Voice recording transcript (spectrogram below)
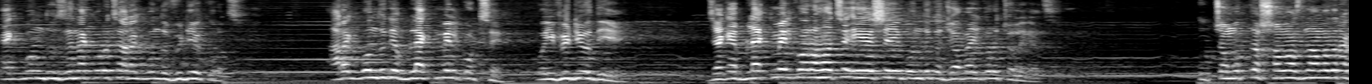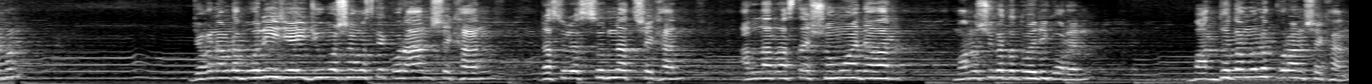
এক বন্ধু জেনা করেছে, আরেক বন্ধু ভিডিও করেছে। আরেক বন্ধুকে ব্ল্যাকমেল করছে ওই ভিডিও দিয়ে। যাকে ব্ল্যাকমেল করা হচ্ছে এ এসে এই বন্ধুকে জবাই করে চলে গেছে। খুব চমৎকার সমাজ না আমাদের এখন? যখন আমরা বলি যে এই যুব সমাজকে কোরআন শেখান, রাসুলের সুন্নাত শেখান, আল্লাহর রাস্তায় সময় দেওয়ার মানসিকতা তৈরি করেন, বাধ্যতামূলক কোরআন শেখান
